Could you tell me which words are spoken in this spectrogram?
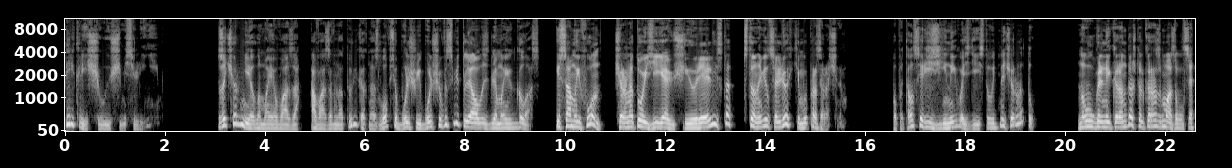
перекрещивающимися линиями. Зачернела моя ваза, а ваза в натуре, как назло, все больше и больше высветлялась для моих глаз, и самый фон, чернотой зияющий у реалиста, становился легким и прозрачным. Попытался резиной воздействовать на черноту, но угольный карандаш только размазывался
